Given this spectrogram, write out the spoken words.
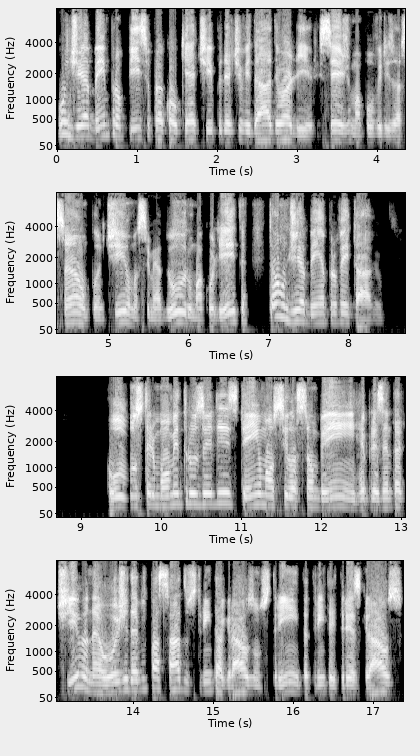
Um dia bem propício para qualquer tipo de atividade ao ar livre, seja uma pulverização, um plantio, uma semeadura, uma colheita. Então, um dia bem aproveitável. Os termômetros eles têm uma oscilação bem representativa, né? Hoje deve passar dos 30 graus, uns 30, 33 graus.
